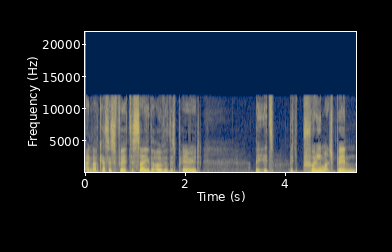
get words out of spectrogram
and I guess it's fair to say that over this period, it's it's pretty much been.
